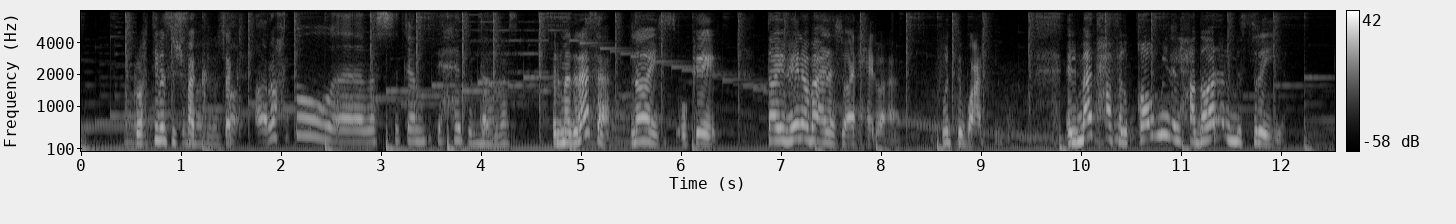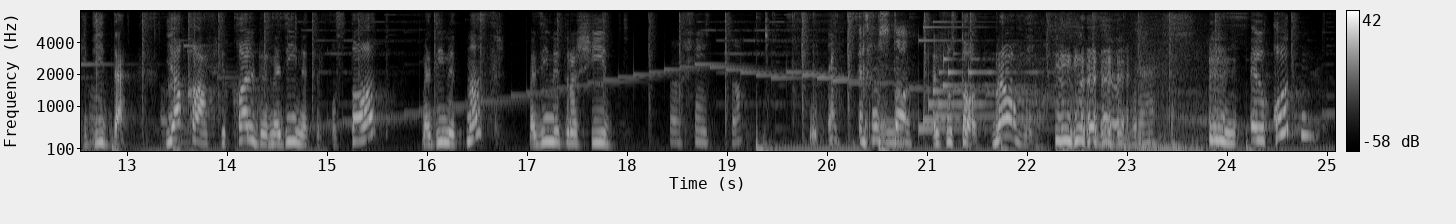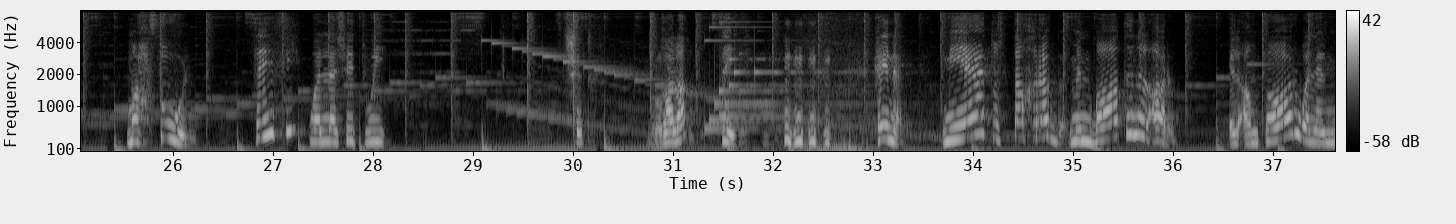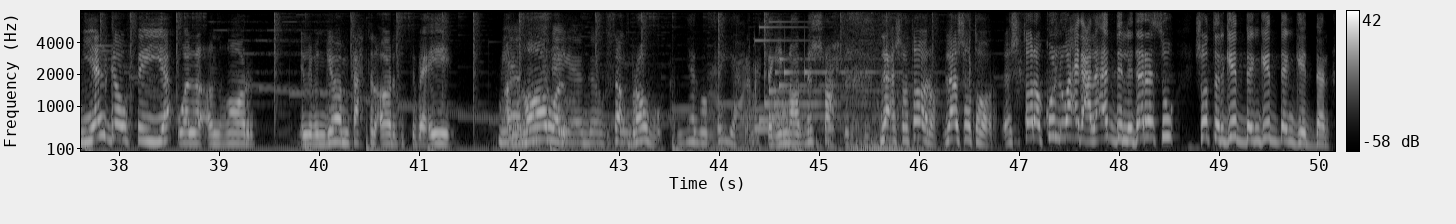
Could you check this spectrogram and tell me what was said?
رحتي بس مش فاكرة شكلك رحته آه، بس كان في حتة. المدرسة. في المدرسة؟ nice okay. طيب هنا بقى ده سؤال حلو قوي المفروض تبقوا عارفين المتحف القومي للحضارة المصرية. الجديد ده. يقع في قلب مدينة الفسطاط مدينة نصر مدينة رشيد. رشيد صح؟ الفستان الفسطاط. برافو. القطن محصول صيفي ولا شتوي؟ شتوي. غلط صيفي هنا مياه تستخرج من باطن الأرض. الأمطار ولا المياه الجوفية ولا الأنهار؟ اللي بنجيبها من تحت الأرض بتبقى إيه؟ أنهار ولا لا، برافو. مياه جوفية. إحنا محتاجين نقعد نشرح. لا شطاره لا شطارة. لا شطارة. كل واحد على قد اللي درسه. شاطر جدا جدا جدا.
